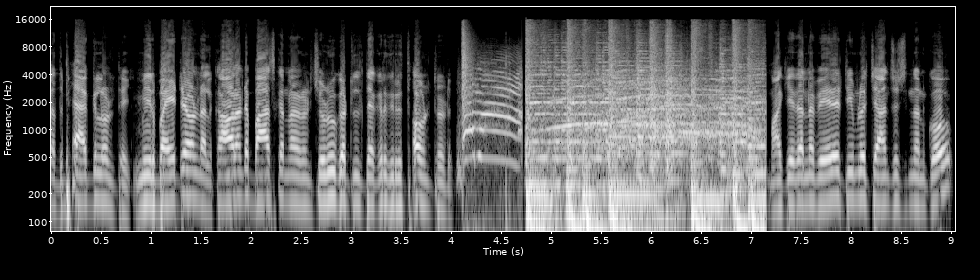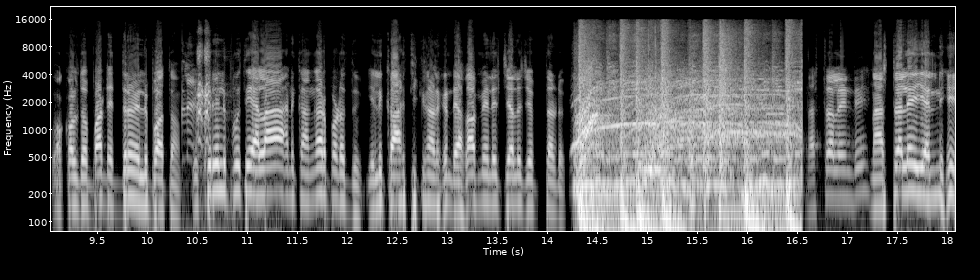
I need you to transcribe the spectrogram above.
పెద్ద బ్యాగులు ఉంటాయి. మీరు బయటే ఉండాలి. కావాలంటే భాస్కర్ నగర్ చెడు గట్లు దగ్గర తిరుగుతూ ఉంటాడు. మాకు ఏదన్నా వేరే టీమ్లో ఛాన్స్ వచ్చిందనుకో ఒకరితో పాటు ఇద్దరం వెళ్ళిపోతాం. ఇద్దరు వెళ్ళిపోతే ఎలా అని కంగారు పడొద్దు. వెళ్ళి కార్తీక్ అడగండి. ఎలా మేనేజ్ చేయాలో చెప్తాడు. నష్టాలేంటి? నష్టాలే ఇవన్నీ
